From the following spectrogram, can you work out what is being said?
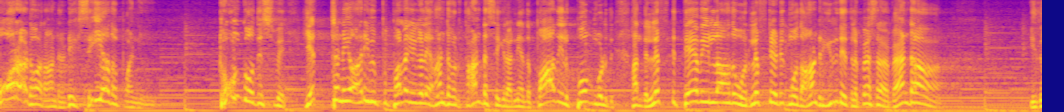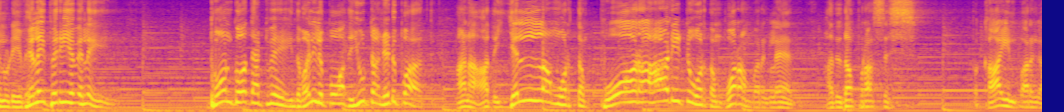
போராடுவார் ஆண்டவர். டேய் செய்யாதப்பா நீ. டோன்ட் கோ திஸ் வே எத்தனையோ அறிவிப்பு பலகைகளை ஆண்டவர் தாண்ட செய்கிறார். நீ அந்த பாதையில் போகும்பொழுது அந்த லெஃப்ட் தேவையில்லாத ஒரு லெஃப்ட் எடுக்கும்போது ஆண்டு இருதயத்தில் பேசுறாரு வேண்டாம். இதனுடைய விலை பெரிய விலை. டோன்ட் கோ தட் வே இந்த வழியில் போகாத யூட்டான் எடுப்பா ஆனா அதை எல்லாம் ஒருத்தன் போராடிட்டு ஒருத்தன் போறான் பாருங்களேன். அதுதான் ப்ராசஸ் இப்போ காயின் பாருங்க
